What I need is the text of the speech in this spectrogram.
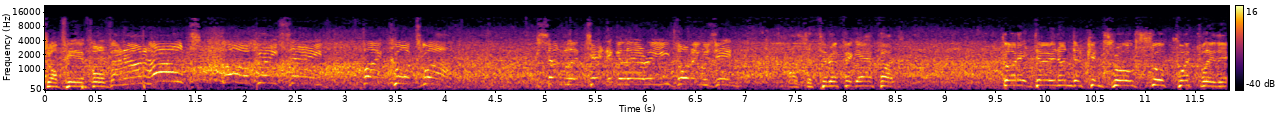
Drop here for Van Aanholt! Oh, great save by Courtois. Sunderland technical area, he thought it was in. That's a terrific effort. Got it down under control so quickly there.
